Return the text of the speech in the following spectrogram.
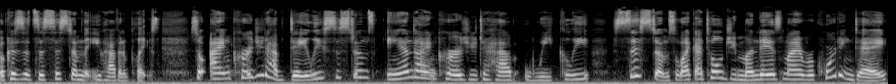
because it's a system that you have in place. So I encourage you to have daily systems and I encourage you to have weekly systems. So like I told you Monday is my recording day.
